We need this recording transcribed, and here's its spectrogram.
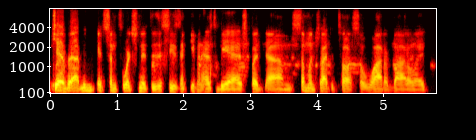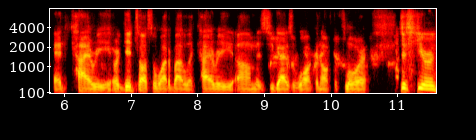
Kev, I mean, it's unfortunate that this season even has to be asked, but um, someone tried to toss a water bottle at, at Kyrie, or did toss a water bottle at Kyrie um, as you guys were walking off the floor. Just your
